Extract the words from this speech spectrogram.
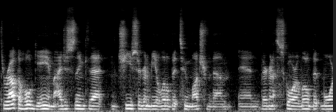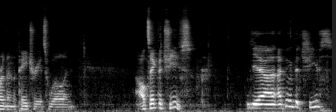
throughout the whole game. I just think that the Chiefs are going to be a little bit too much for them, and they're going to score a little bit more than the Patriots will. And I'll take the Chiefs. Yeah, I think the Chiefs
